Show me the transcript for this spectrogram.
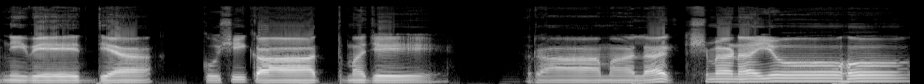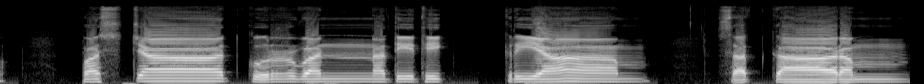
निवेद्य कुशिकात्मजे। रामलक्ष्मणयोः पश्चात्कुर्वन्नतिथिक्रियाम् सत्कारम्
